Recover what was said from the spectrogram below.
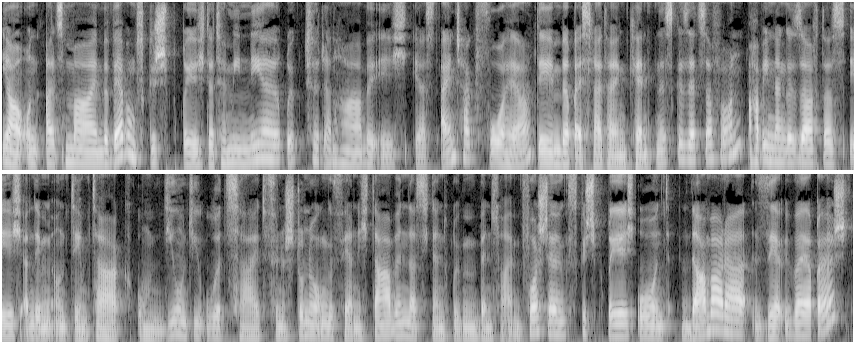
Ja, und als mein Bewerbungsgespräch, der Termin näher rückte, dann habe ich erst einen Tag vorher dem Bereichsleiter in Kenntnis gesetzt davon, habe ihm dann gesagt, dass ich an dem und dem Tag um die und die Uhrzeit für eine Stunde ungefähr nicht da bin, dass ich dann drüben bin zu einem Vorstellungsgespräch. Und da war er sehr überrascht,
